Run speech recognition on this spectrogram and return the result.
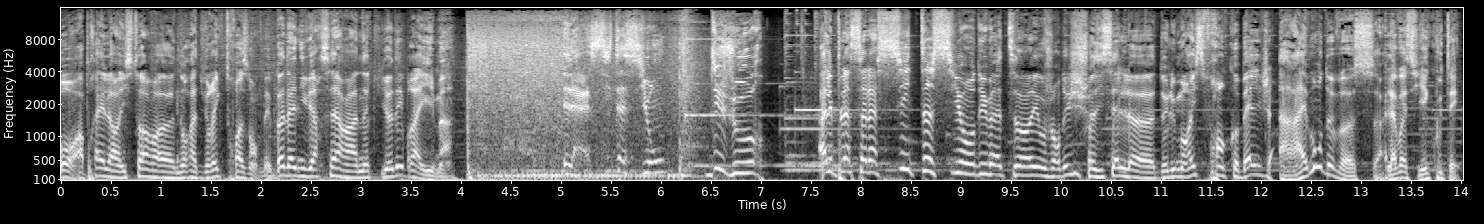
Bon, après, leur histoire euh, n'aura duré que trois ans, mais bon anniversaire à notre lyonnais Brahim. La citation du jour. Allez, place à la citation du matin. Et aujourd'hui, j'ai choisi celle de l'humoriste franco-belge Raymond DeVos. La voici, écoutez.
